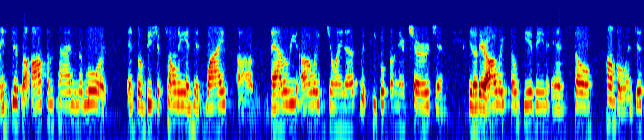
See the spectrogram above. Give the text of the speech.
It's just an awesome time in the Lord. And so Bishop Tony and his wife um, Valerie always join us with people from their church, and you know they're always so giving and so humble and just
